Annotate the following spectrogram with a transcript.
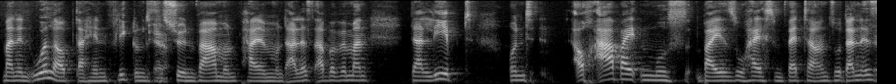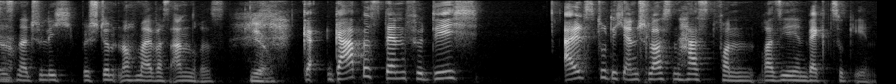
man in Urlaub dahin fliegt und es ja. ist schön warm und Palmen und alles. Aber wenn man da lebt und auch arbeiten muss bei so heißem Wetter und so, dann ist ja. es natürlich bestimmt noch mal was anderes. Ja. Gab es denn für dich, als du dich entschlossen hast, von Brasilien wegzugehen,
